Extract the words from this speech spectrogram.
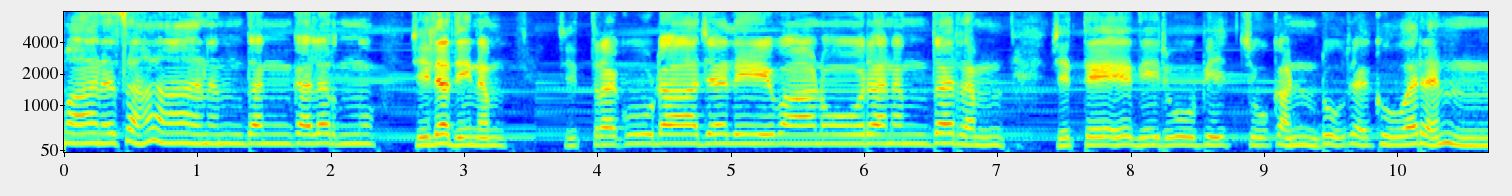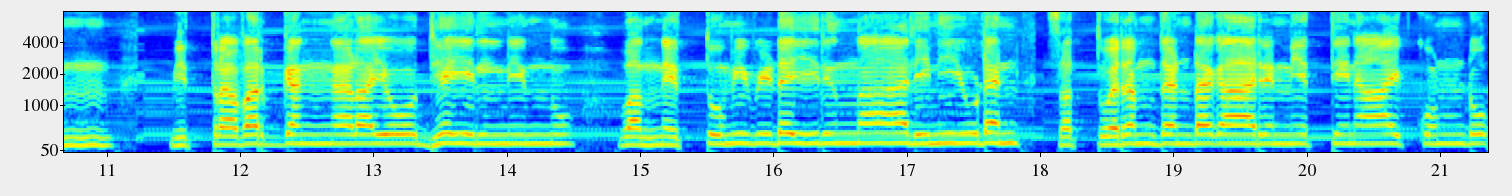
മാനസാനന്ദം കലർന്നു. ചില ദിനം ചിത്രകൂടാജലേവാണോരനന്തരം ചിത്തെ നിരൂപിച്ചു കണ്ടു രഘുവരൻ. മിത്രവർഗങ്ങളയോധ്യയിൽ നിന്നു വന്നെത്തുമിവിടെയിരുന്നാലിനിയുടൻ സത്വരം ദണ്ഡകാരണ്യത്തിനായിക്കൊണ്ടു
